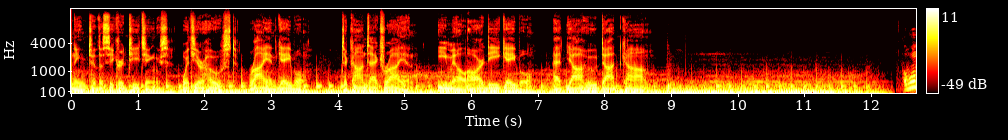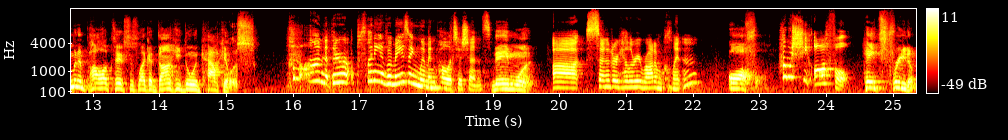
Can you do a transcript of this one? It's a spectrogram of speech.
Listening to The Secret Teachings with your host, Ryan Gable. To contact Ryan, email rdgable at yahoo.com. A woman in politics is like a donkey doing calculus. Come on, there are plenty of amazing women politicians. Name one. Uh, Senator Hillary Rodham Clinton? Awful. How is she awful? Hates freedom.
